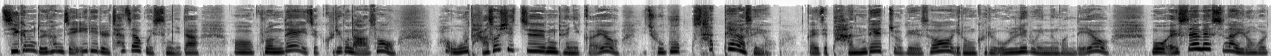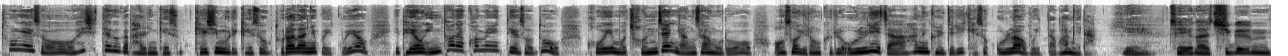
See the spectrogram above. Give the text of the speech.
지금도 현재 1위를 차지하고 있습니다. 어, 그런데 이제 그리고 나서 한 오후 5시쯤 되니까요. 조국 사퇴하세요. 그러니까 이제 반대쪽에서 이런 글을 올리고 있는 건데요. 뭐 SNS나 이런 걸 통해서 해시태그가 달린 게시 물이 계속 돌아다니고 있고요. 이 대형 인터넷 커뮤니티에서도 거의 뭐 전쟁 양상으로 어서 이런 글을 올리자 하는 글들이 계속 올라오고 있다고 합니다. 예. 제가 지금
